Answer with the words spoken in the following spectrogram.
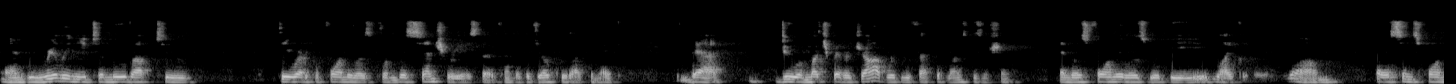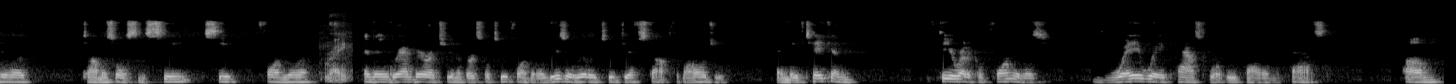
And we really need to move up to theoretical formulas from this century is the kind of the joke we like to make that do a much better job with the effective lens position. And those formulas would be like um, Olsen's formula, Thomas Olsen's C, C formula, right, and then Graham Barrett's Universal 2 formula. These are really two gifts to ophthalmology. And they've taken theoretical formulas way, way past what we've had in the past. Um,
